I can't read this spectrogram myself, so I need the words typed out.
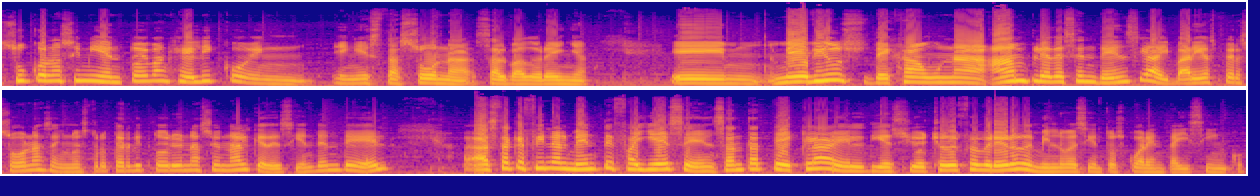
su conocimiento evangélico en, en esta zona salvadoreña. Mebius deja una amplia descendencia, hay varias personas en nuestro territorio nacional que descienden de él, hasta que finalmente fallece en Santa Tecla el 18 de febrero de 1945.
